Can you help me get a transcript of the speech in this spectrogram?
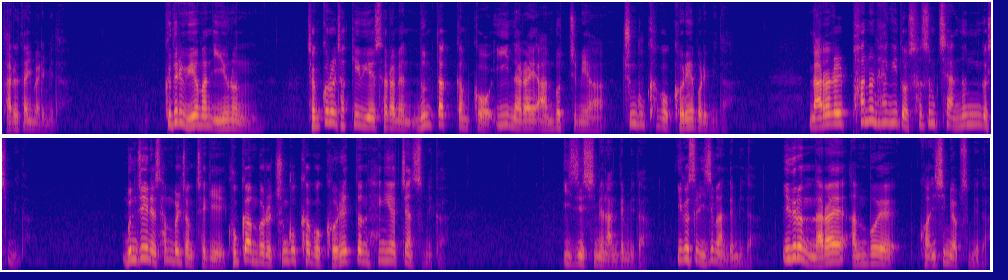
다르다 이 말입니다. 그들이 위험한 이유는 정권을 잡기 위해서라면 눈 딱 감고 이 나라의 안보쯤이야 중국하고 거래해버립니다. 나라를 파는 행위도 서슴치 않는 것입니다. 문재인의 산불정책이 국가안보를 중국하고 거래했던 행위였지 않습니까 잊으시면 안됩니다. 이것을 잊으면 안됩니다. 이들은 나라의 안보에 관심이 없습니다.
